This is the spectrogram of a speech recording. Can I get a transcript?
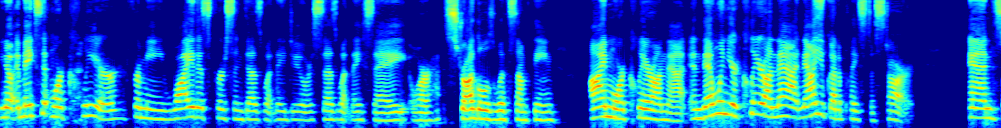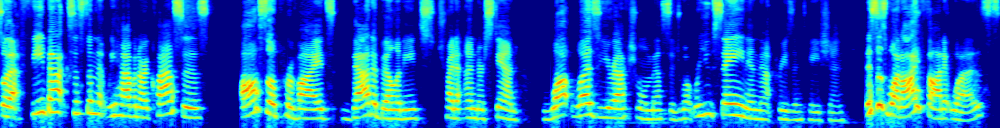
You know, it makes it more clear for me why this person does what they do or says what they say or struggles with something. I'm more clear on that. And then when you're clear on that, now you've got a place to start. And so that feedback system that we have in our classes also provides that ability to try to understand what was your actual message? What were you saying in that presentation? This is what I thought it was.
